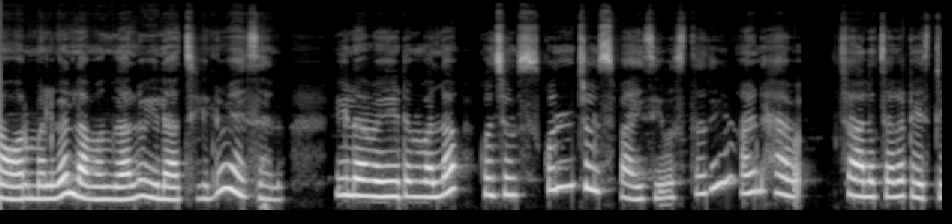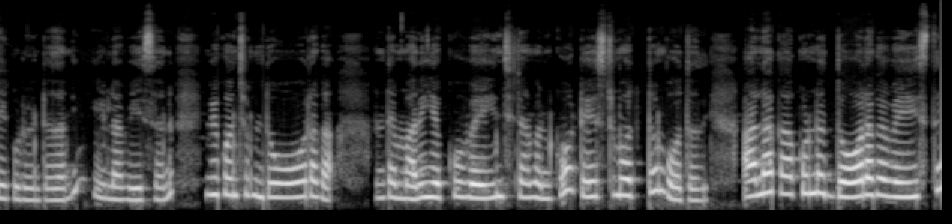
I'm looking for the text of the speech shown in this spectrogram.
నార్మల్గా లవంగాలు ఇలాచీలు వేసాను. ఇలా వేయడం వల్ల కొంచెం కొంచెం స్పైసీ వస్తుంది. అండ్ హ్యావ్ చాలా చాలా టేస్టీ కూడా ఉంటుందని ఇలా వేసాను. ఇవి కొంచెం దోరగా అంటే మరీ ఎక్కువ వేయించినామనుకో టేస్ట్ మొత్తం పోతుంది. అలా కాకుండా దోరగా వేయిస్తే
